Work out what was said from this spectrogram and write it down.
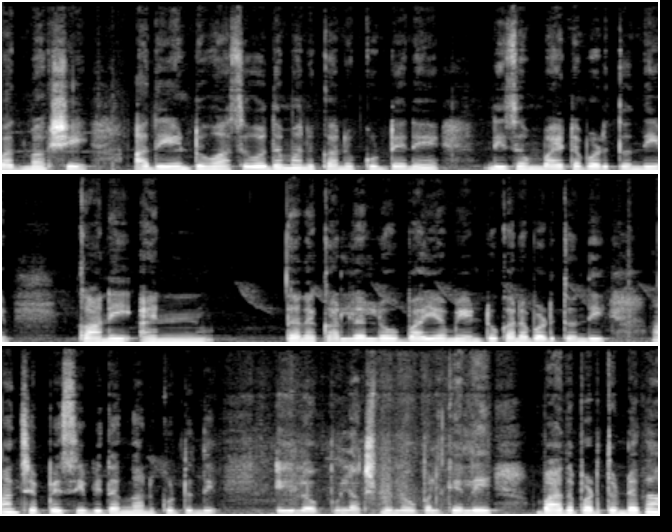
పద్మాక్షి. అదేంటో ఆ సోదమ్మను కనుక్కుంటేనే నిజం బయటపడుతుంది. కానీ ఆయన తన కళ్ళల్లో భయం ఏంటో కనబడుతుంది అని చెప్పేసి విధంగా అనుకుంటుంది. ఈలోపు లక్ష్మి లోపలికి వెళ్ళి బాధపడుతుండగా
